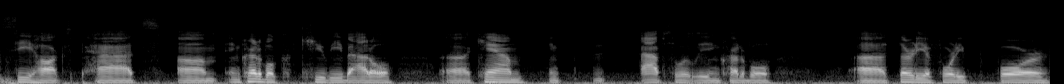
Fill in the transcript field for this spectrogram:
Seahawks Pats. Um, incredible QB battle. Uh, Cam, in, absolutely incredible. Uh, 30 of 44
